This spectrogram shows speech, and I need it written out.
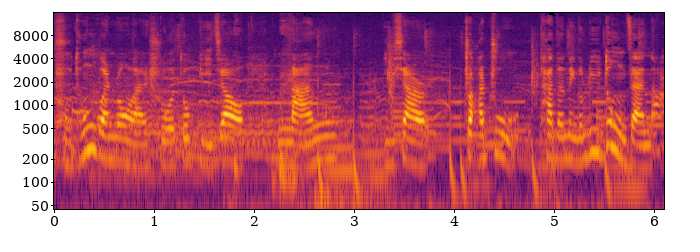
普通观众来说都比较难一下抓住它的那个律动在哪儿。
